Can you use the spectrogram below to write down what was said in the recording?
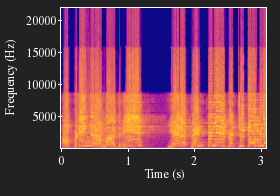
அப்படிங்கிற மாதிரி ஏன்னா பெண் பிள்ளையை பெற்றுட்டோம்ல.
